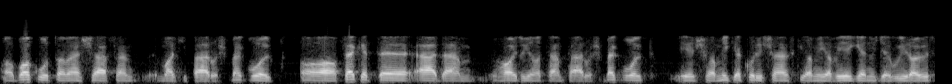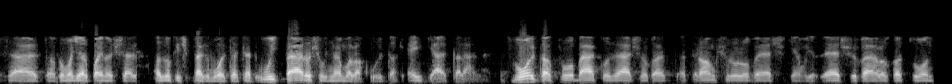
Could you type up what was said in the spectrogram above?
a Bakó Tamás Sáfán Matyi páros megvolt, a Fekete Ádám Hajdú páros megvolt, és a Mike Korisánszki, ami a végén ugye újra összeállt, a Magyar Bajnokság, azok is megvoltak. Tehát új párosok nem alakultak egyáltalán. Voltak próbálkozások a, a rangsoroló versenyen, vagy az első válogatón,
